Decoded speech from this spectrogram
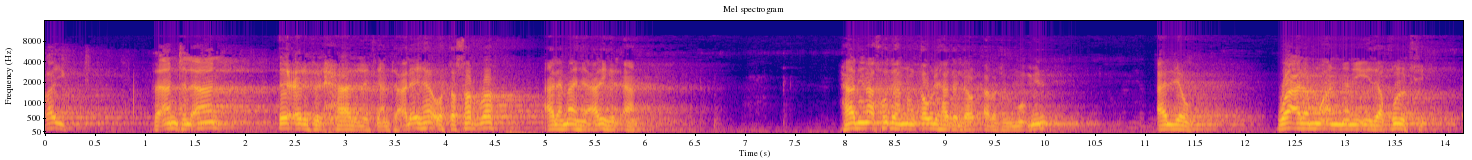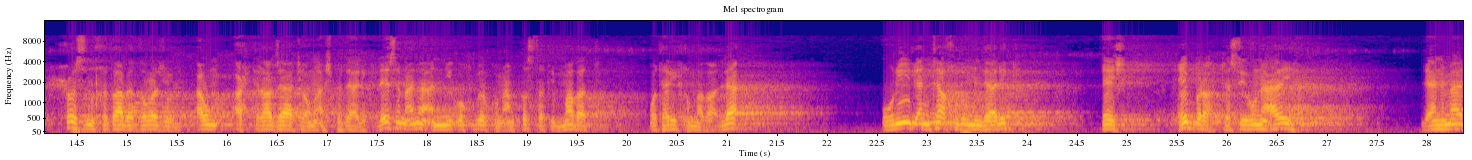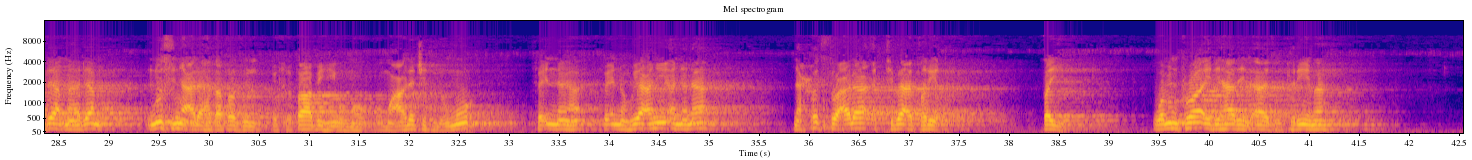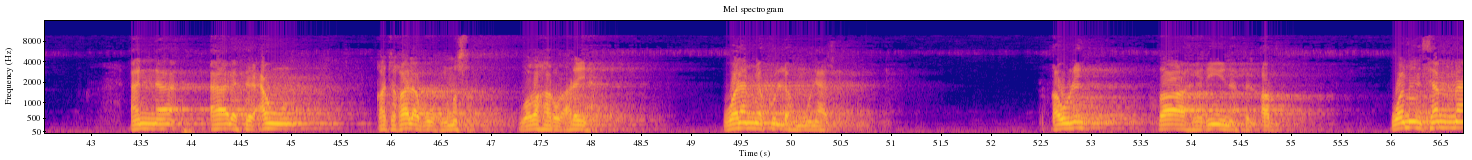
طيب فأنت الآن اعرف الحالة التي أنت عليها وتصرف على ما هي عليه الآن. هذه نأخذها من قول هذا الرجل المؤمن اليوم. واعلموا أنني إذا قلت حسن خطابة الرجل أو احترازاته أو ما أشبه ذلك ليس معناه أني أخبركم عن قصة مضت وتاريخ مضى. لا. أريد أن تأخذوا من ذلك إيش؟ عبرة تسيرون عليها. لأن ما دام ما دام نثني على هذا الرجل بخطابه ومعالجة الأمور فإنها فإنه يعني أننا نحث على اتباع الطريق. طيب. ومن فوائد هذه الآية الكريمة أن آل فرعون قد غلبوا في مصر وظهروا عليها ولم يكن لهم منازع. قوله ظاهرين في الأرض. ومن ثم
